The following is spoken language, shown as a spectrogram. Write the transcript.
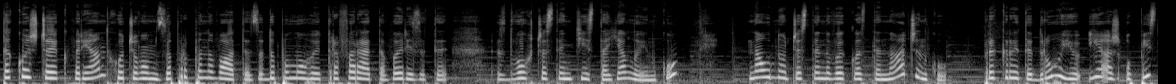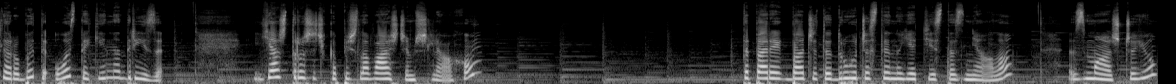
Також ще як варіант хочу вам запропонувати за допомогою трафарета вирізати з двох частин тіста ялинку, на одну частину викласти начинку, прикрити другою і аж опісля робити ось такі надрізи. Я ж трошечки пішла важчим шляхом. Тепер, як бачите, другу частину я тіста зняла, змащую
